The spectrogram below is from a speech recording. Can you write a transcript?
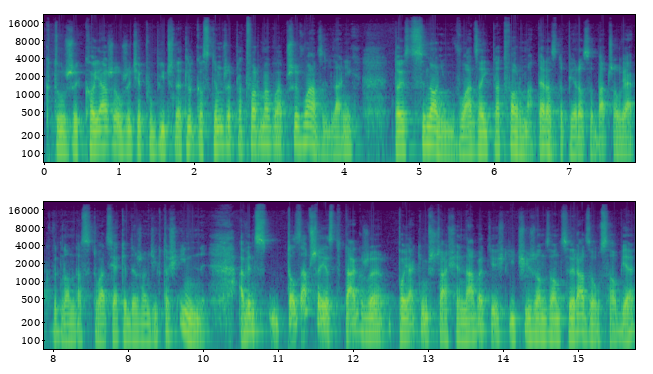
którzy kojarzą życie publiczne tylko z tym, że platforma była przy władzy. Dla nich to jest synonim władza i platforma. Teraz dopiero zobaczą, jak wygląda sytuacja, kiedy rządzi ktoś inny. A więc to zawsze jest tak, że po jakimś czasie, nawet jeśli ci rządzący radzą sobie,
